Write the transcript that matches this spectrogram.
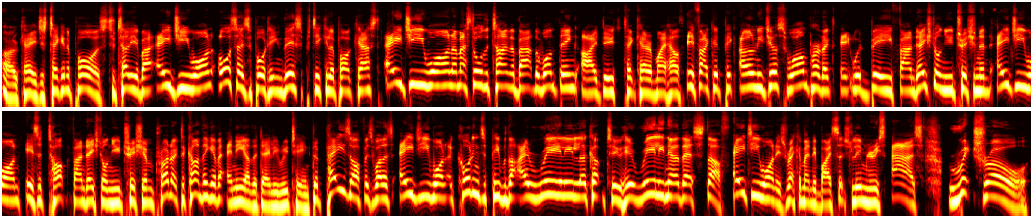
Okay, just taking a pause to tell you about AG1, also supporting this particular podcast. AG1, I'm asked all the time about the one thing I do to take care of my health. If I could pick only just one product, it would be foundational nutrition, and AG1 is a top foundational nutrition product. I can't think of any other daily routine that pays off as well as AG1, according to people that I really look up to who really know their stuff. AG1 is recommended by such luminaries as Rich Roll,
